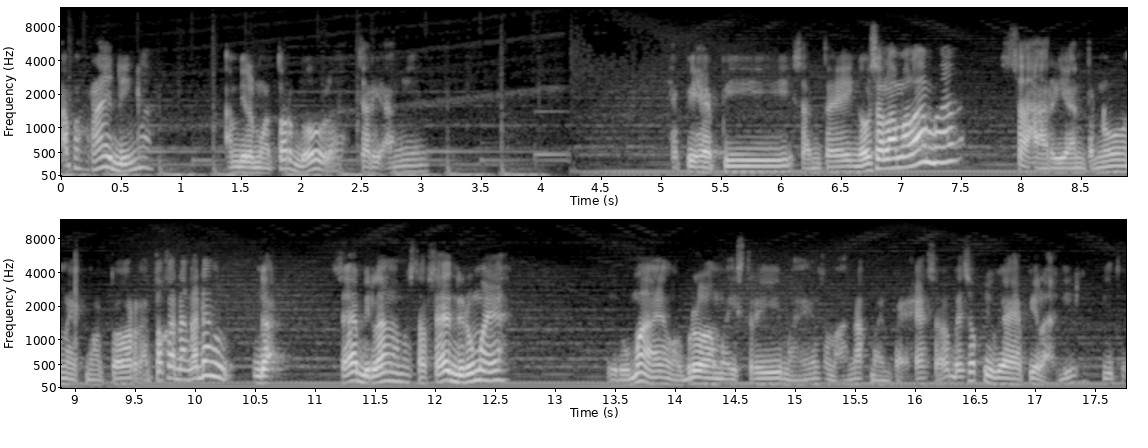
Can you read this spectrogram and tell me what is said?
apa riding lah. Ambil motor go lah, cari angin happy happy santai. Nggak usah lama-lama. Seharian penuh naik motor. Atau kadang-kadang nggak. Saya bilang sama staff saya di rumah ya. Di rumah ya ngobrol sama istri main sama anak main PS oh, besok juga happy lagi gitu.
